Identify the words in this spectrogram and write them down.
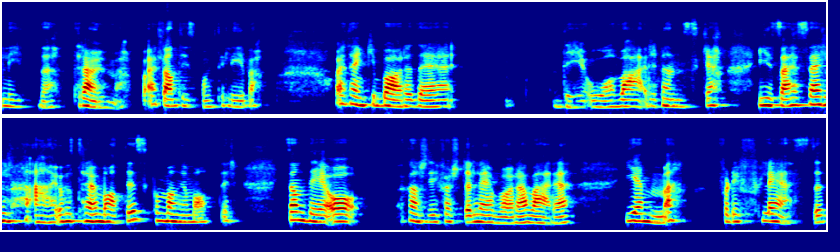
lite traume på et eller annet tidspunkt i livet. Og jeg tenker bare det det å være menneske i seg selv er jo traumatisk på mange måter. Det å kanskje de første leveåra være hjemme for de fleste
